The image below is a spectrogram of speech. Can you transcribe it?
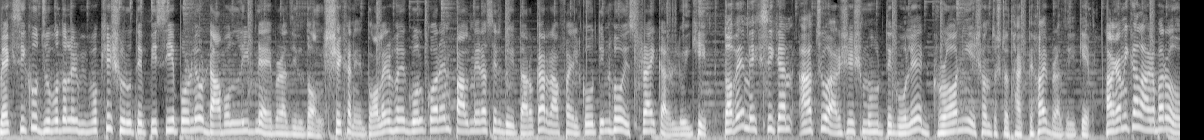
মেক্সিকো যুব দলের বিপক্ষে শুরুতে পিছিয়ে পড়লেও ডাবল লিড নেয় ব্রাজিল দল। সেখানে দলের হয়ে গোল করেন পালমেরাসের দুই তারকা রাফায়েল কৌতিনহো স্ট্রাইকার লুইঘি তবে মেক্সিকান আচুয়ার শেষ মুহূর্তে গোলে ড্র নিয়ে সন্তুষ্ট থাকতে হয় ব্রাজিলকে। আগামীকাল আবারও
